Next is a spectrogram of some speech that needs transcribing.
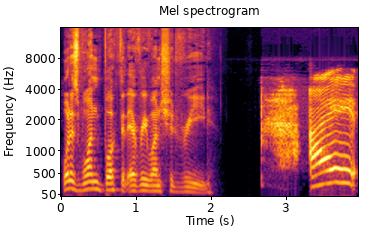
What is one book that everyone should read? I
